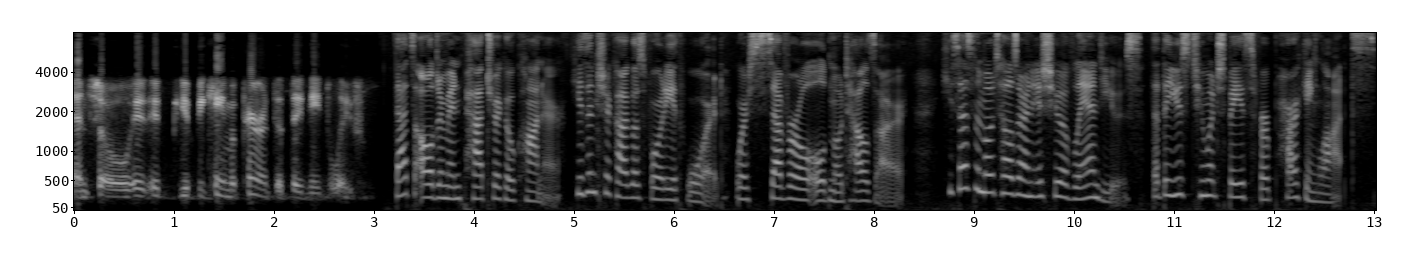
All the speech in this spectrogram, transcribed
and so it, it, it became apparent that they'd need to leave. That's Alderman Patrick O'Connor. He's in Chicago's 40th Ward, where several old motels are. He says the motels are an issue of land use, that they use too much space for parking lots.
